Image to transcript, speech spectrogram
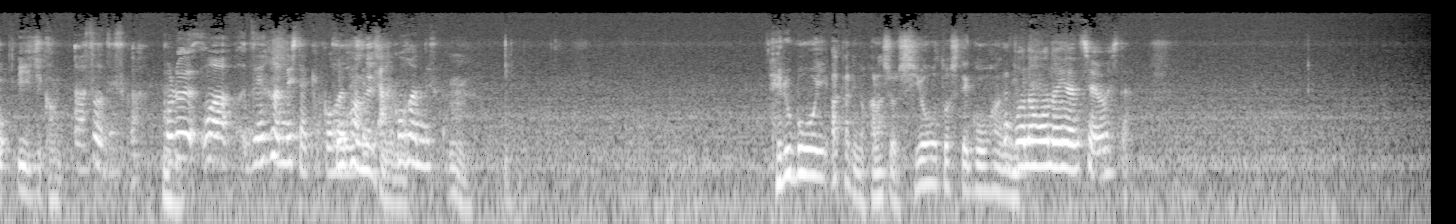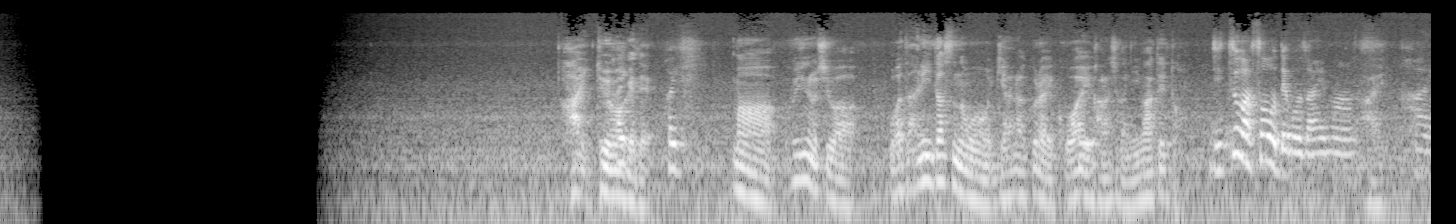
おいい時間。あそうですか。これは前半でしたっけ？後半でしたっけ後半ですね。あ後半ですか。うん。ヘルボーイあたりの話をしようとして後半に。ボノボノになってしまいましたというわけで、はい。まあ藤野氏は話題に出すのも嫌なくらい怖い話が苦手と、実はそうでございます。はい。はい。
